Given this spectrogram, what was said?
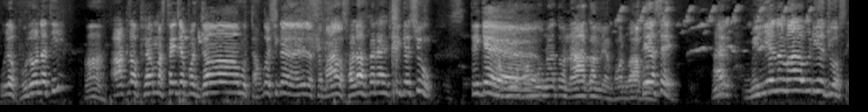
ઓલો ભૂરો નથી? હા. આટલો ફેમસ થઈ જાય પણ જમ ધક્કો શીખે એટલે મારો સડક કરે. શીખે શું? તે કે તો ના ગમે ફોન તે વાપરવો. હશે મિલિયન મારો વીડિયો જોશે.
